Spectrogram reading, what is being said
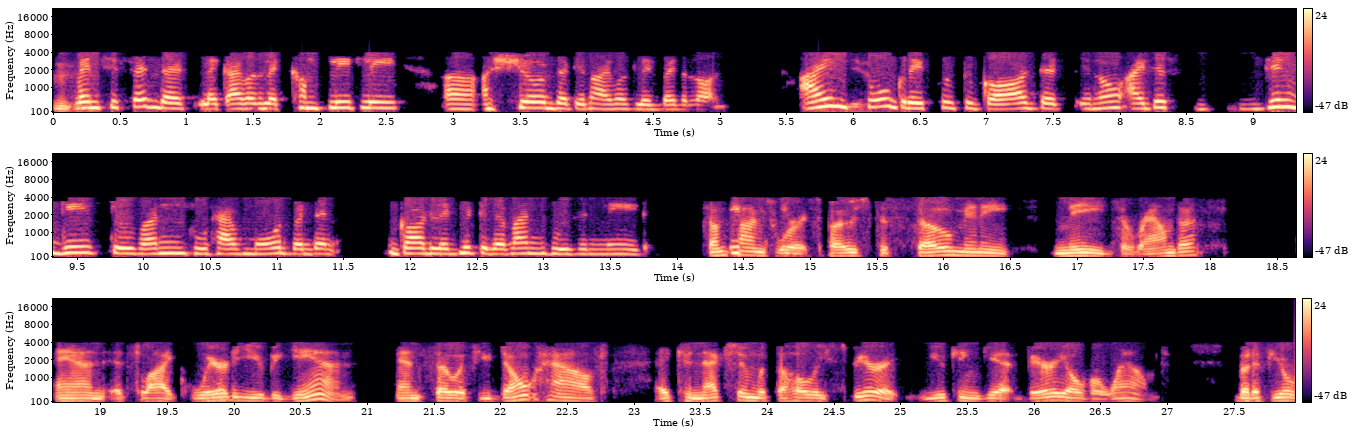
Mhm. When she said that, like I was like completely uh, assured that you know I was led by the Lord. I am Yeah. so grateful to God that you know I just didn't give to one who have more, but then God led me to the one who's in need. sometimes it- we're exposed to so many needs around us and it's like where do you begin and so if you don't have a connection with the holy spirit you can get very overwhelmed But if you'll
